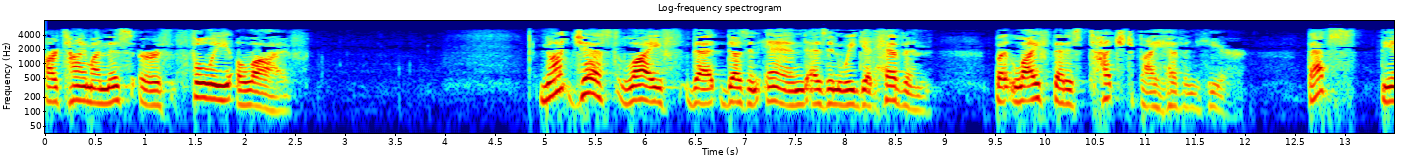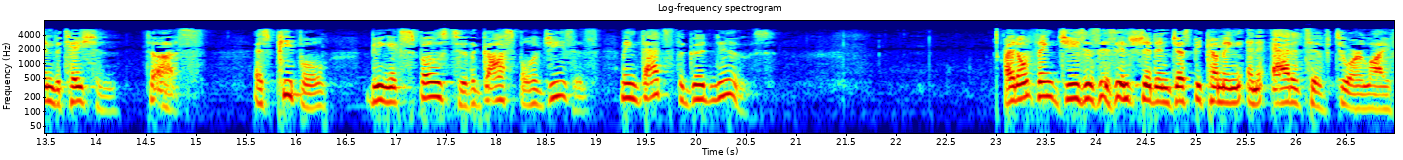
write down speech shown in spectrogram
our time on this earth fully alive. Not just life that doesn't end, as in we get heaven, but life that is touched by heaven here. That's the invitation to us as people being exposed to the gospel of Jesus. I mean, that's the good news. I don't think Jesus is interested in just becoming an additive to our life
